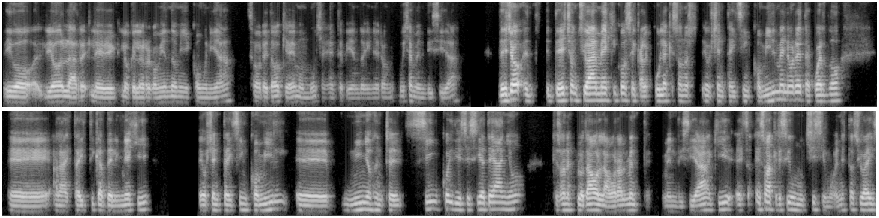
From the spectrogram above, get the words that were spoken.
digo, yo lo que le recomiendo a mi comunidad, sobre todo que vemos mucha gente pidiendo dinero, mucha mendicidad. De hecho, de hecho, en Ciudad de México se calcula que son 85 mil menores, de acuerdo eh, a las estadísticas del INEGI, 85 e mil eh, niños entre 5 y 17 años que son explotados laboralmente. Mendicidad aquí, eso ha crecido muchísimo. En esta ciudad hay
